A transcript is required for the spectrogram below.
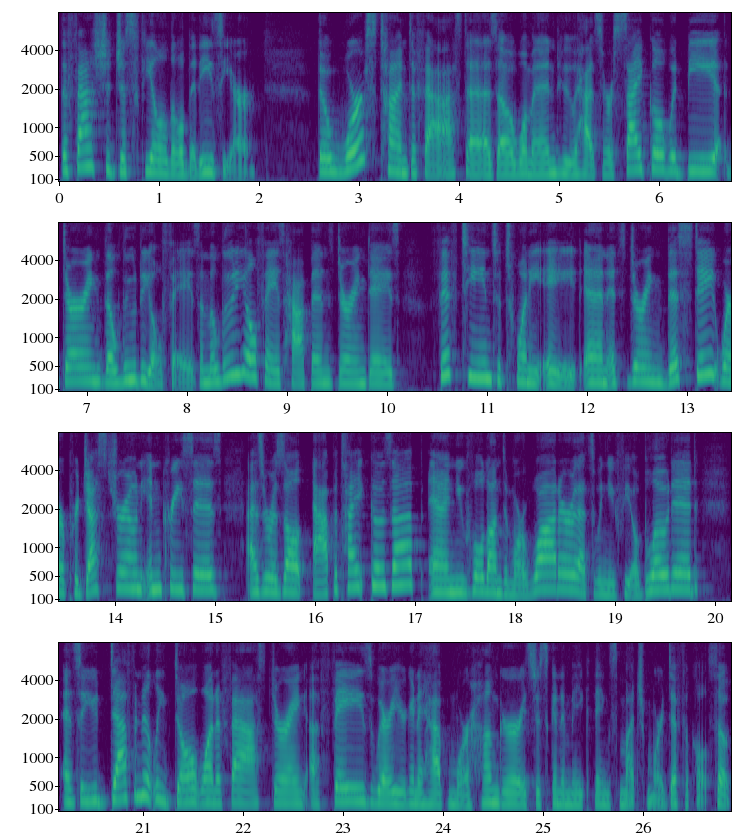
the fast should just feel a little bit easier. The worst time to fast as a woman who has her cycle would be during the luteal phase. And the luteal phase happens during days 15 to 28. And it's during this state where progesterone increases. As a result, appetite goes up and you hold on to more water. That's when you feel bloated. And so you definitely don't want to fast during a phase where you're going to have more hunger. It's just going to make things much more difficult. So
